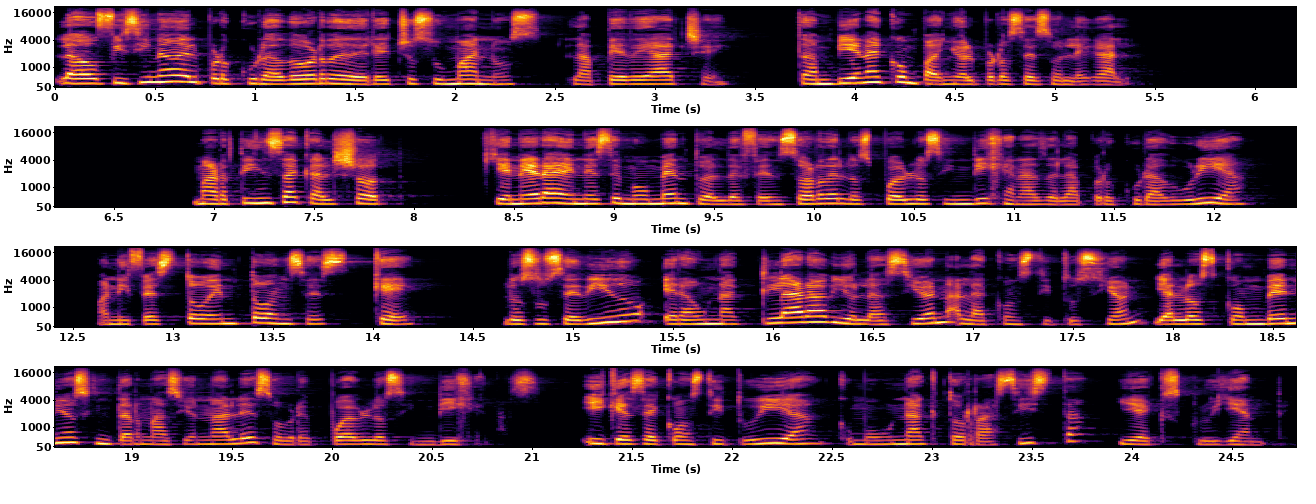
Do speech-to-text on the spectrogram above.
La Oficina del Procurador de Derechos Humanos, la PDH, también acompañó el proceso legal. Martín Sacalchot, quien era en ese momento el defensor de los pueblos indígenas de la Procuraduría, manifestó entonces que lo sucedido era una clara violación a la Constitución y a los convenios internacionales sobre pueblos indígenas, y que se constituía como un acto racista y excluyente.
